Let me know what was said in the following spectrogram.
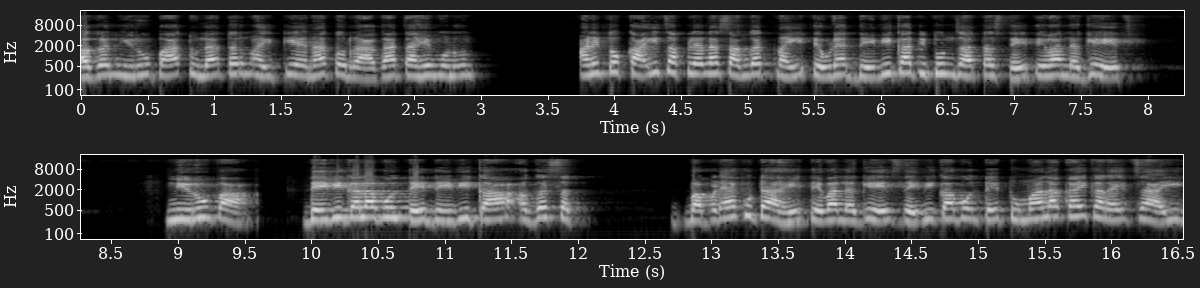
अगं निरूपा तुला तर माहिती आहे ना तो रागात आहे म्हणून. आणि तो काहीच आपल्याला सांगत नाही तेवढ्या देविका तिथून जात असते. तेव्हा लगेच निरूपा देविकाला बोलते देविका अगं सत्य बबड्या कुठं आहे? तेव्हा लगेच देविका बोलते तुम्हाला काय करायचं आई?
